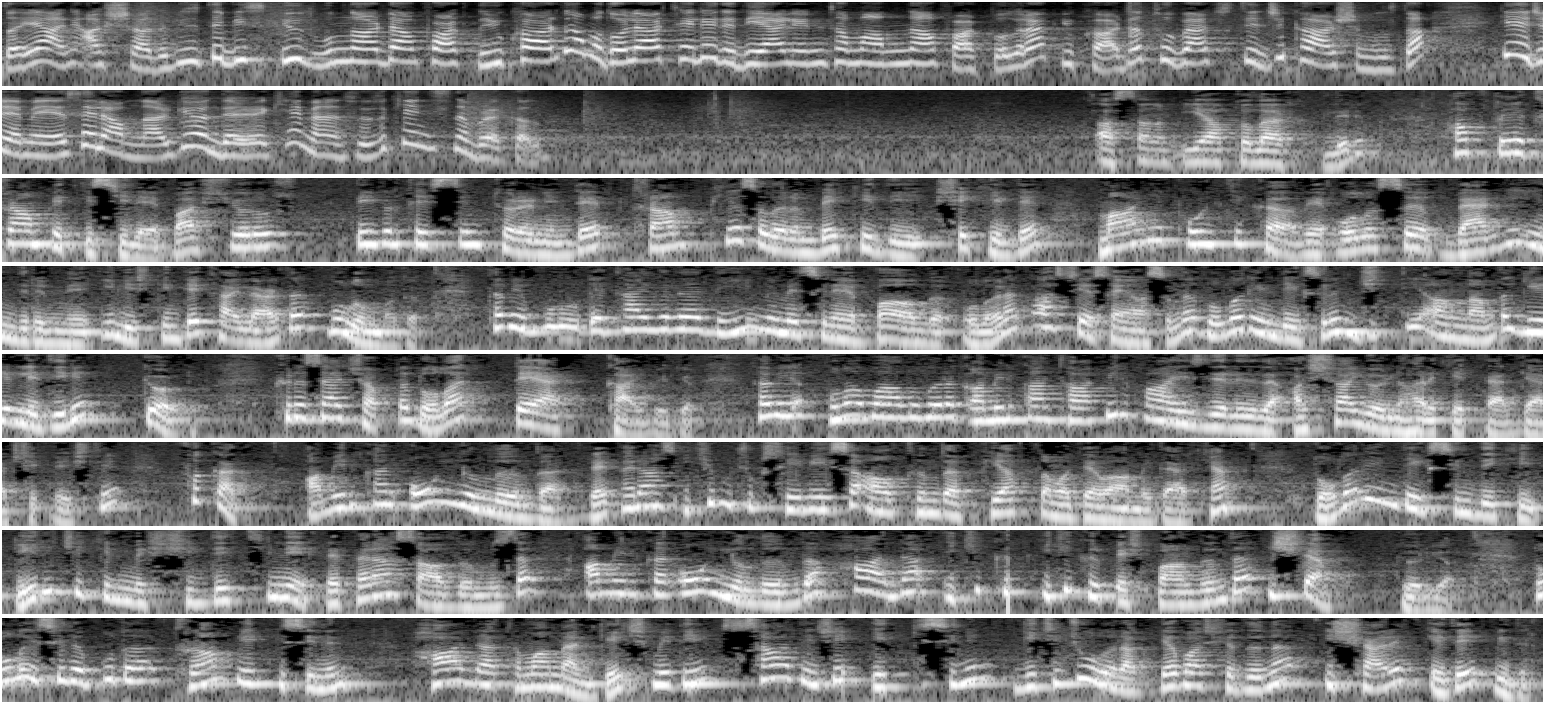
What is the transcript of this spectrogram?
da yani aşağıda. Bizde BIST 100 bunlardan farklı yukarıda ama dolar TL de diğerlerinin tamamından farklı olarak yukarıda. Tuğberk Çitilci karşımızda. GCM'ye selamlar göndererek hemen sözü kendisine bırakalım. Aslanım iyi haftalar dilerim. Haftaya Trump etkisiyle başlıyoruz. Devir teslim töreninde Trump piyasaların beklediği şekilde mali politika ve olası vergi indirimine ilişkin detaylarda bulunmadı. Tabi bu detaylara değinmemesine bağlı olarak Asya seansında dolar endeksinin ciddi anlamda gerilediğini gördük. Küresel çapta dolar değer kaybediyor. Tabi buna bağlı olarak Amerikan tahvil faizlerinde de aşağı yönlü hareketler gerçekleşti. Fakat Amerikan 10 yıllığında referans 2,5 seviyesi altında fiyatlama devam ederken dolar endeksindeki geri çekilme şiddetini referans aldığımızda Amerikan 10 yıllığında hala 2.40-2.45 bandında işlem görüyor. Dolayısıyla bu da Trump etkisinin hala tamamen geçmediği, sadece etkisinin geçici olarak yavaşladığına işaret edebilir.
